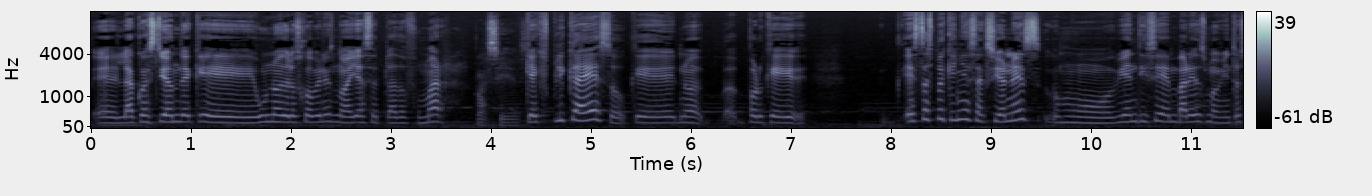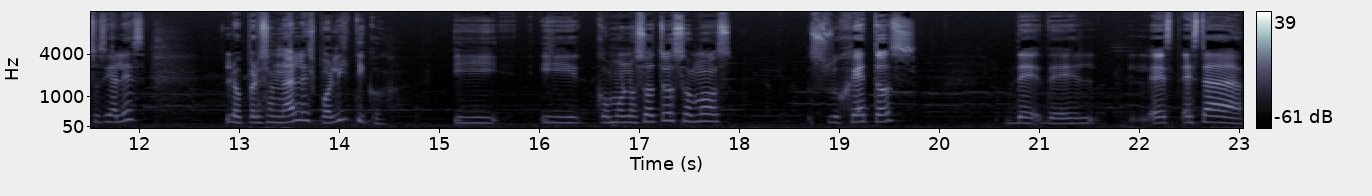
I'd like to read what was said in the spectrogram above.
eh, la cuestión de que uno de los jóvenes no haya aceptado fumar. Así es. ¿Qué explica eso? Que no, porque estas pequeñas acciones, como bien dice en varios movimientos sociales, lo personal es político. Y, y como nosotros somos sujetos de, de est- esta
